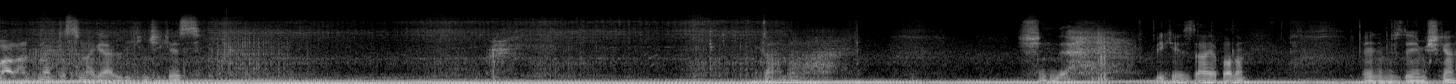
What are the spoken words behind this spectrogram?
Bağlantı noktasına geldi ikinci kez. Tamam. Şimdi bir kez daha yapalım. Elimizdeymişken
